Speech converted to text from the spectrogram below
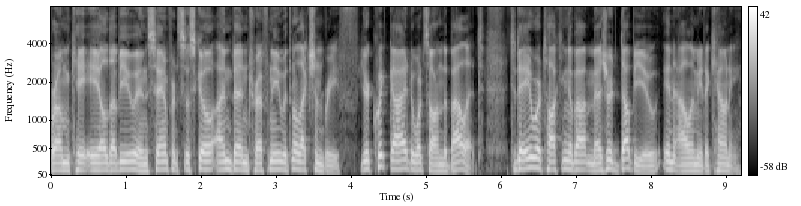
From KALW in San Francisco, I'm Ben Trefny with an election brief, your quick guide to what's on the ballot. Today we're talking about Measure W in Alameda County.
